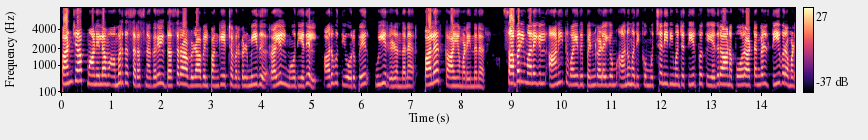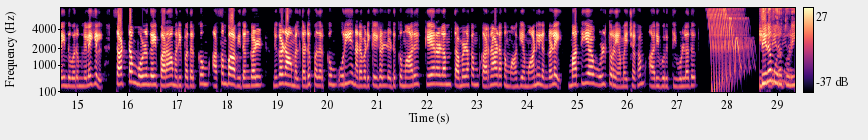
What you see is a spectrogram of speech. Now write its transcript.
பஞ்சாப் மாநிலம் அமிர்தசரஸ் நகரில் தசரா விழாவில் பங்கேற்றவர்கள் மீது ரயில் மோதியதில் அறுபத்தி ஒரு பேர் உயிரிழந்தனர் பலர் காயமடைந்தனர். சபரிமலையில் அனைத்து வயது பெண்களையும் அனுமதிக்கும் உச்சநீதிமன்ற தீர்ப்புக்கு எதிரான போராட்டங்கள் தீவிரமடைந்து வரும் நிலையில் சட்டம் ஒழுங்கை பராமரிப்பதற்கும் அசம்பாவிதங்கள் நிகழாமல் தடுப்பதற்கும் உரிய நடவடிக்கைகள் எடுக்குமாறு கேரளம் தமிழகம் கர்நாடகம் ஆகிய மாநிலங்களை மத்திய உள்துறை அமைச்சகம் அறிவுறுத்தியுள்ளது. தினம் ஒரு துளி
